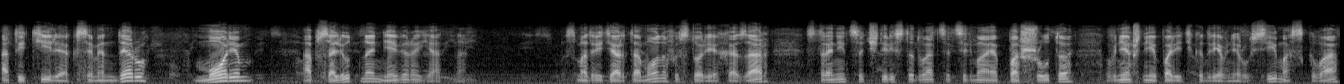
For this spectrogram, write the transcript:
от Итиля к Семендеру, морем абсолютно невероятно. Смотрите Артамонов, История Хазар, страница 427, Пашуто, Внешняя политика Древней Руси, Москва,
